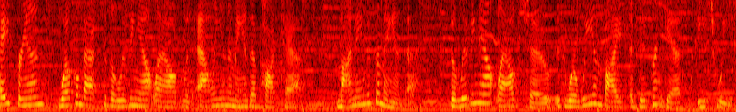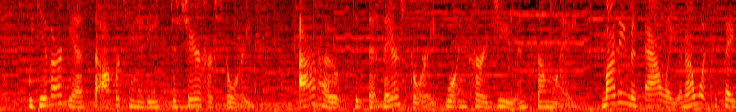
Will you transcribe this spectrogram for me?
Hey, friends, welcome back to the Living Out Loud with Allie and Amanda podcast. My name is Amanda. The Living Out Loud show is where we invite a different guest each week. We give our guest the opportunity to share her story. Our hope is that their story will encourage you in some way. My name is Allie, and I want to say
